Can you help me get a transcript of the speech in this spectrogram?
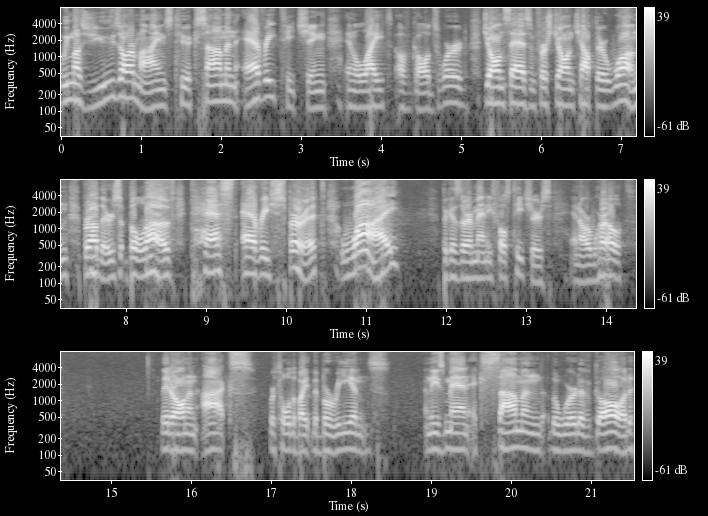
we must use our minds to examine every teaching in light of God's word. John says in 1 John chapter 1, brothers, beloved, test every spirit. Why? Because there are many false teachers in our world. Later on in Acts, we're told about the Bereans. And these men examined the Word of God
